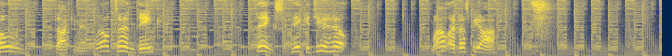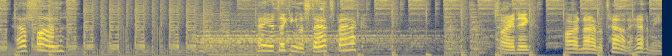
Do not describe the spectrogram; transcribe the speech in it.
Pwn document. Well done, Dink. Thanks. Hey, could you help? Well, I best be off. Have fun. Hey, you're taking the stats back? Sorry, Dink. Hard night of the town ahead of me.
